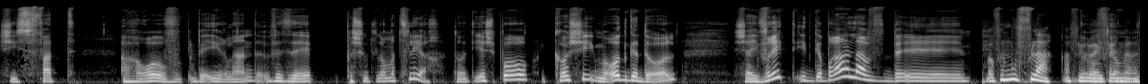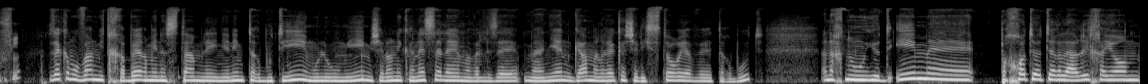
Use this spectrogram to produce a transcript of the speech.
שהיא שפת הרוב באירלנד, וזה פשוט לא מצליח. זאת אומרת, יש פה קושי מאוד גדול, שהעברית התגברה עליו ב... באופן מופלא, אפילו הייתי אומרת. מופלא. זה כמובן מתחבר מן הסתם לעניינים תרבותיים ולאומיים שלא ניכנס אליהם, אבל זה מעניין גם על רקע של היסטוריה ותרבות. אנחנו יודעים uh, פחות או יותר להעריך היום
